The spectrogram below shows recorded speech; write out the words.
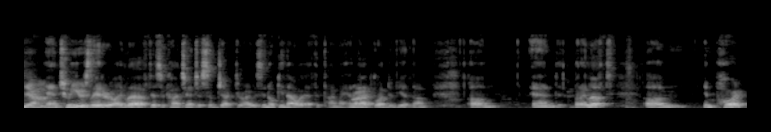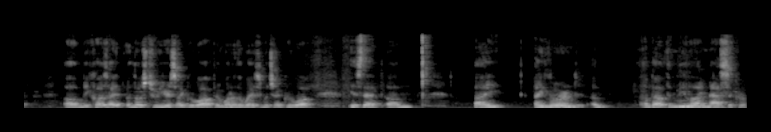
Yeah. And two years later, I left as a conscientious objector. I was in Okinawa at the time. I had Right. not gone to Vietnam. Um, and but I left um, in part um, because I in those two years I grew up, and one of the ways in which I grew up is that um, I I learned um, about the My Lai massacre.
